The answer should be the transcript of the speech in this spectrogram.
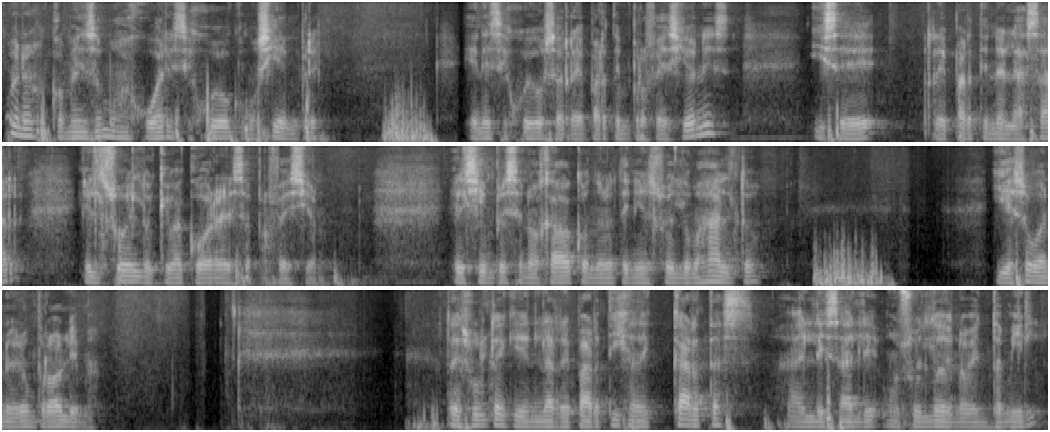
Bueno, comenzamos a jugar ese juego como siempre en ese juego se reparten profesiones y se reparten al azar el sueldo que va a cobrar esa profesión. Él siempre se enojaba cuando no tenía el sueldo más alto y eso, bueno, era un problema. Resulta que en la repartija de cartas a él le sale un sueldo de 90 mil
